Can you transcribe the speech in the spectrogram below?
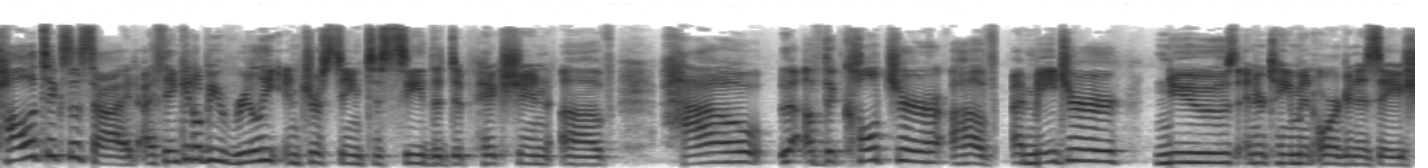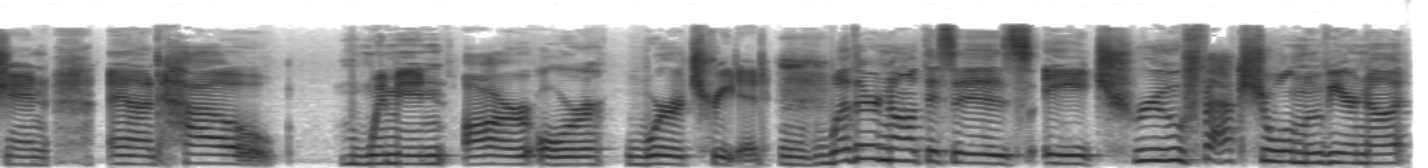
politics aside, I think it'll be really interesting to see the depiction of how of the culture of a major news entertainment organization and how women are or were treated. Mm-hmm. Whether or not this is a true factual movie or not,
